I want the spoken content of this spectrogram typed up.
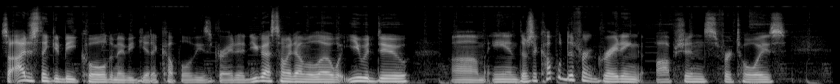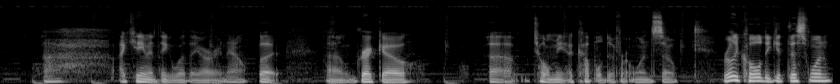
so I just think it'd be cool to maybe get a couple of these graded. You guys tell me down below what you would do. Um, and there's a couple different grading options for toys. Uh, I can't even think of what they are right now, but um, Greco uh, told me a couple different ones. So really cool to get this one.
